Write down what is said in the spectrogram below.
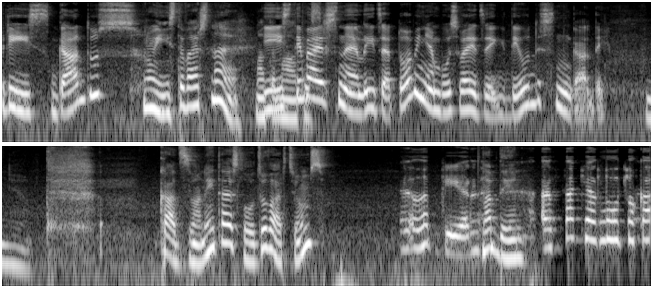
trīs gadus? Nu, īsti vairs nē. Īsti vairs nē. Līdz ar to viņam būs vajadzīgi 20 gadi. Jā. Kāds zvanītājs lūdzu vārds jums? Labdien! Labdien. Sakiet, lūdzu, kā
